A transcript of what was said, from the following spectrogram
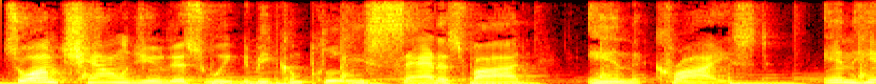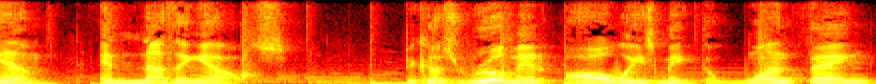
So I'm challenging you this week to be completely satisfied in Christ, in Him, and nothing else. Because real men always make the one thing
